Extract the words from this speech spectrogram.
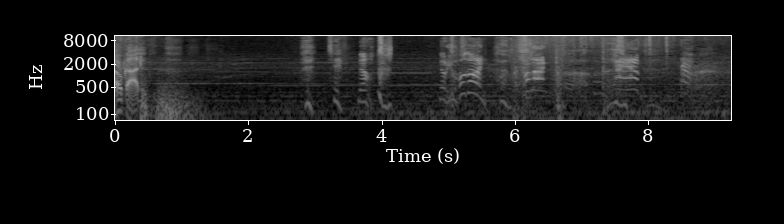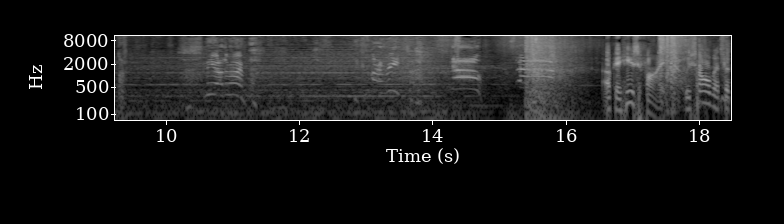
Oh god. Sam, no. No, you hold on! Hold on! Sam! Give me your other arm! Come on, reach! No! Sam! Okay, he's fine. We saw him at the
